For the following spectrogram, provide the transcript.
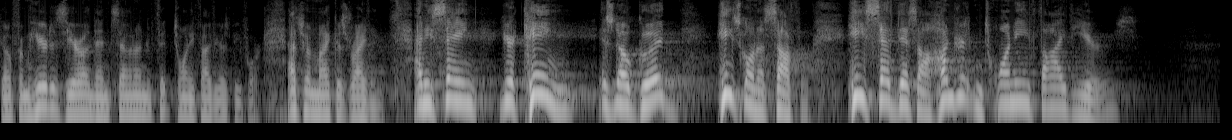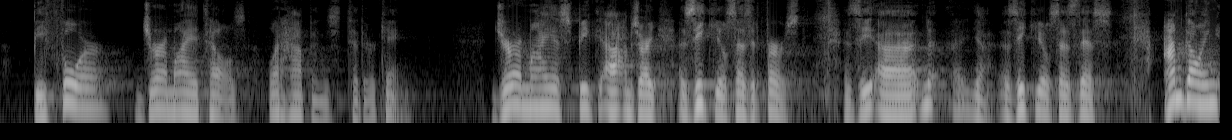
Go from here to zero and then 725 years before. That's when Micah's writing. And he's saying, Your king is no good. He's going to suffer. He said this 125 years before Jeremiah tells what happens to their king. Jeremiah speaks, uh, I'm sorry, Ezekiel says it first. Eze- uh, uh, yeah, Ezekiel says this. I'm going,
